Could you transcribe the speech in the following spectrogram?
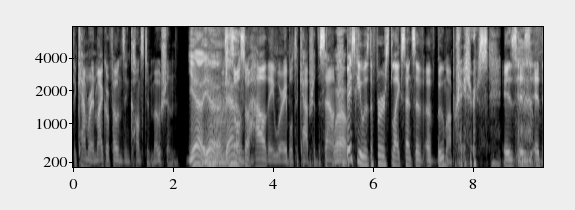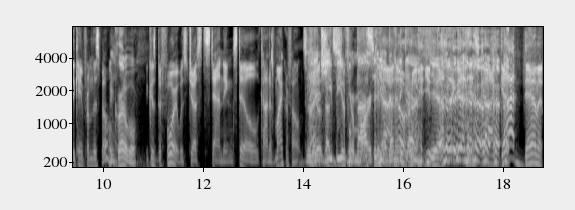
the camera and microphones in constant motion, yeah, yeah. which is also how they were able to capture the sound. Wow. Basically, it was the first like sense of, of boom operators is is it that came from this film incredible. because before it was just standing still kind of microphones, Yeah, right? Right? You that's beautiful your mark bastard, and you've I done it know, again. right? You've Yeah. done it again. This guy. God damn it.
